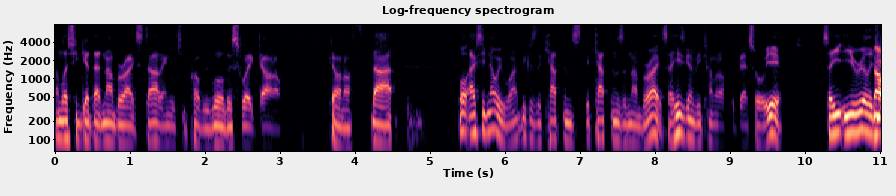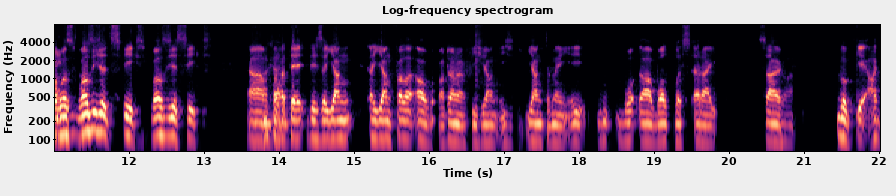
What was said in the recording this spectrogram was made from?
unless you get that number eight starting, which you probably will this week, going off going off that. Well, actually, no, he won't because the captain's the captain's the number eight, so he's going to be coming off the bench all year. So you, you really no. Wells, Wellesley's at six. Wellesley's at six. Um, okay. But there, there's a young a young fella. Oh, I don't know if he's young. He's young to me. He, uh, Wallace at eight. So right look, yeah, I,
